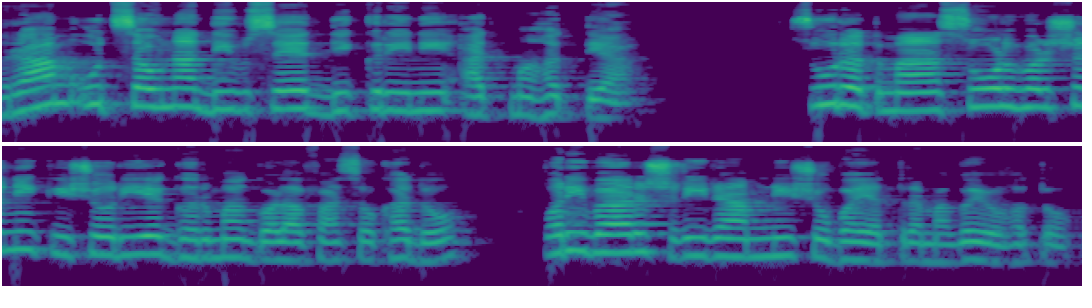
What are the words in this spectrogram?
રામ ઉત્સવના દિવસે દીકરીની આત્મહત્યા. સુરતમાં સોળ વર્ષની કિશોરીએ ઘરમાં ગળા ફાંસો ખાધો. પરિવાર શ્રીરામની શોભાયાત્રામાં ગયો હતો.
